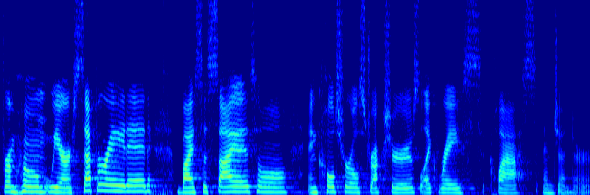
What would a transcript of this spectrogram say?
from whom we are separated by societal and cultural structures like race, class, and gender.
